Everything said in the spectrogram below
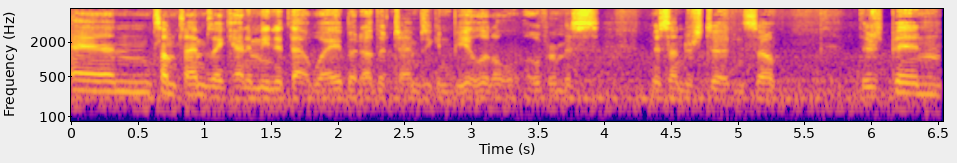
And sometimes I kind of mean it that way, but other times it can be a little over mis- misunderstood. And so there's been,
